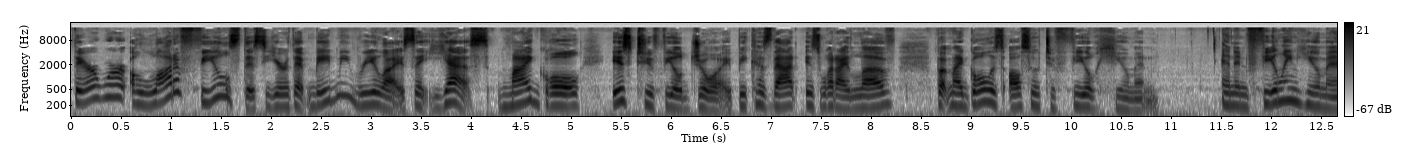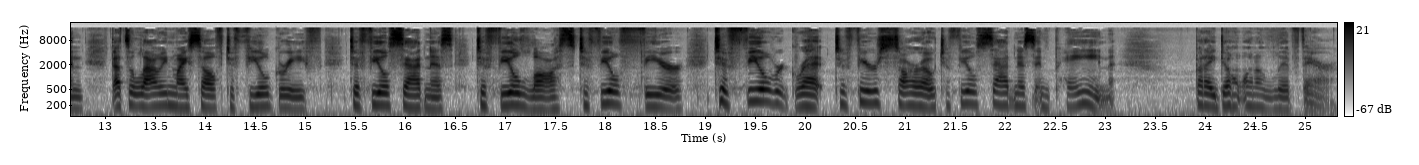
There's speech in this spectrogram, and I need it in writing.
there were a lot of feels this year that made me realize that yes, my goal is to feel joy because that is what I love, but my goal is also to feel human. And in feeling human, that's allowing myself to feel grief, to feel sadness, to feel loss, to feel fear, to feel regret, to feel sorrow, to feel sadness and pain. But I don't want to live there.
